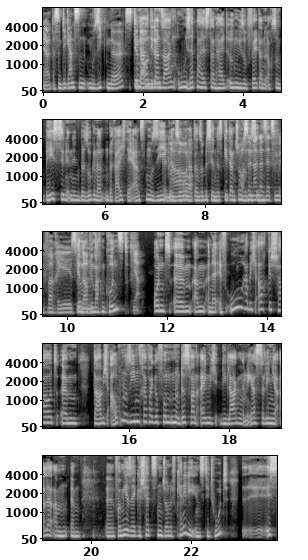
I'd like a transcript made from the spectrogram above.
Ja, das sind die ganzen Musik-Nerds. Genau, die dann sagen, oh, Zappa ist dann halt irgendwie so, fällt dann auch so ein bisschen in den sogenannten Bereich der ernsten Musik Genau. und so und hat dann so ein bisschen, das geht dann schon so ein bisschen. Auseinandersetzung mit Varese. Genau, wir machen Kunst. Ja. Und ähm, an der FU habe ich auch geschaut, ähm, da habe ich auch nur sieben Treffer gefunden und das waren eigentlich, die lagen in erster Linie alle am ähm, äh, von mir sehr geschätzten John F. Kennedy Institut, äh, ist,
